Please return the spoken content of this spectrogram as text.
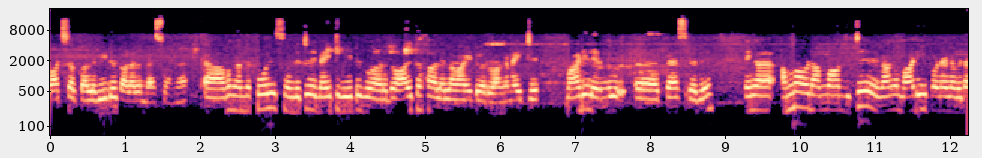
வாட்ஸ்அப் காலில் வீடியோ காலெல்லாம் பேசுவாங்க. அவங்க அந்த போலீஸ் வந்துட்டு நைட்டு வீட்டுக்கு வர்றதும் ஆல்கஹால் எல்லாம் வாங்கிட்டு வருவாங்க. நைட்டு மாடியில இருந்து பேசுறது. எங்க அம்மாவோட அம்மா வந்துட்டு நாங்க மாடிக்கு போன என்னை விட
